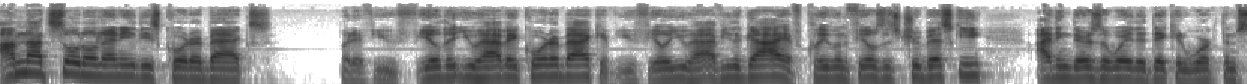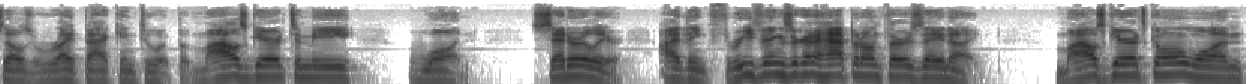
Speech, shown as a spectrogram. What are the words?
I'm not sold on any of these quarterbacks. But if you feel that you have a quarterback, if you feel you have the guy, if Cleveland feels it's Trubisky, I think there's a way that they could work themselves right back into it. But Myles Garrett to me, one. Said earlier, I think three things are going to happen on Thursday night. Myles Garrett's going one.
